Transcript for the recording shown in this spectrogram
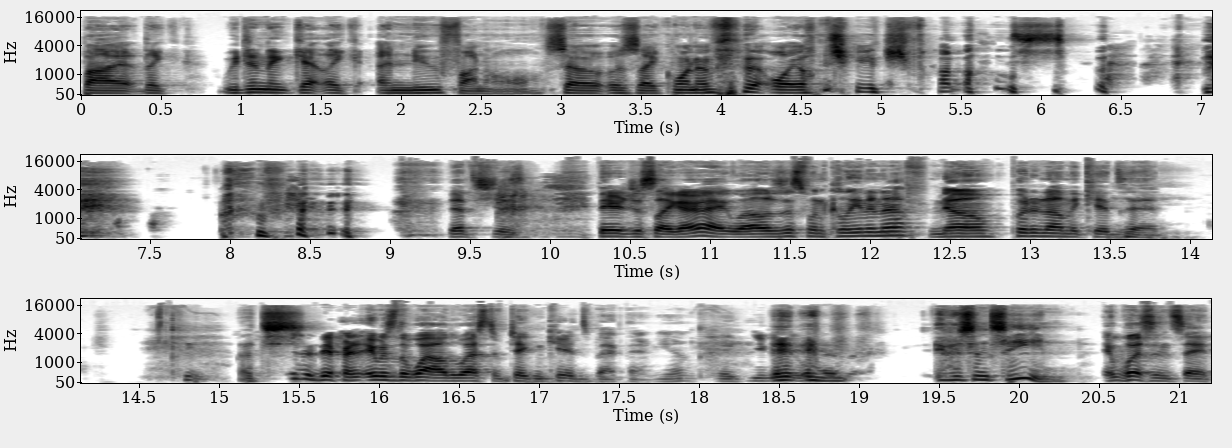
but like we didn't get like a new funnel. So it was like one of the oil change funnels. That's just they're just like, all right, well, is this one clean enough? No, put it on the kid's head. That's it was different. It was the wild west of taking kids back then. You know, you it, it, it was insane. It was insane.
